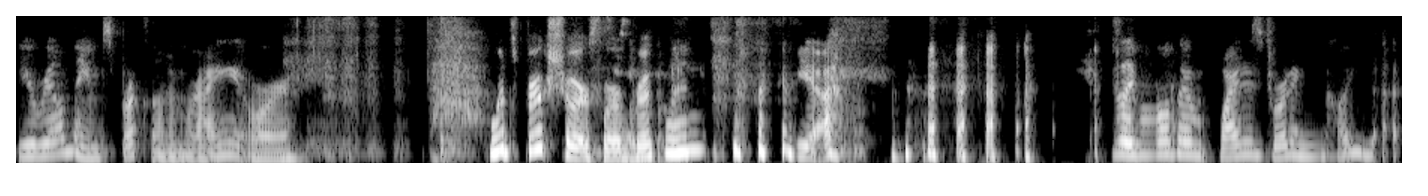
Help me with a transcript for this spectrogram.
your real name's Brooklyn, right? Or What's Brooke short for? So Brooklyn? yeah. He's like, Well then why does Jordan call you that?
